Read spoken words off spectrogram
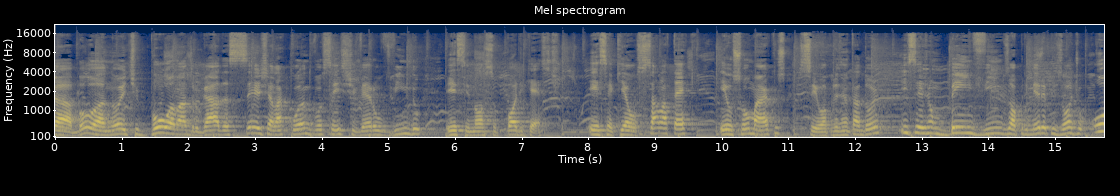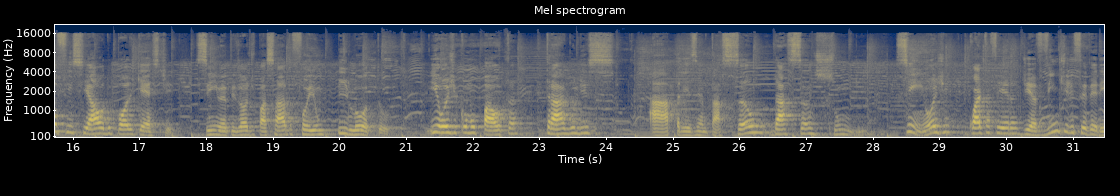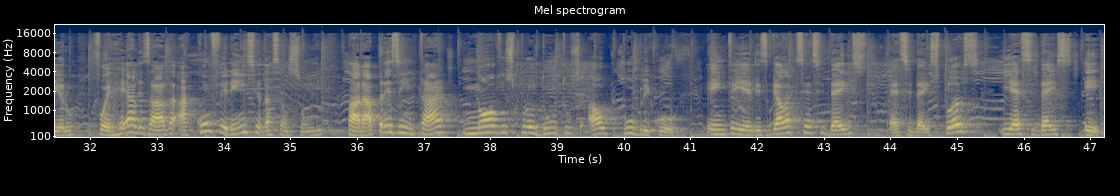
Dia, boa noite, boa madrugada, seja lá quando você estiver ouvindo esse nosso podcast. Esse aqui é o Salatec, eu sou o Marcos, seu apresentador, e sejam bem-vindos ao primeiro episódio oficial do podcast. Sim, o episódio passado foi um piloto. E hoje, como pauta, trago-lhes a apresentação da Samsung. Sim, hoje, quarta-feira, dia 20 de fevereiro, foi realizada a conferência da Samsung para apresentar novos produtos ao público, entre eles Galaxy S10, S10 Plus e S10e.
